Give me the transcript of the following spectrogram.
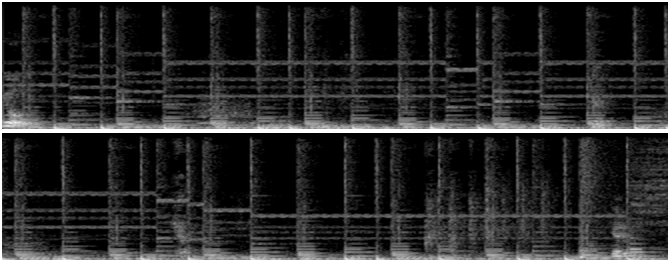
よ。やる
